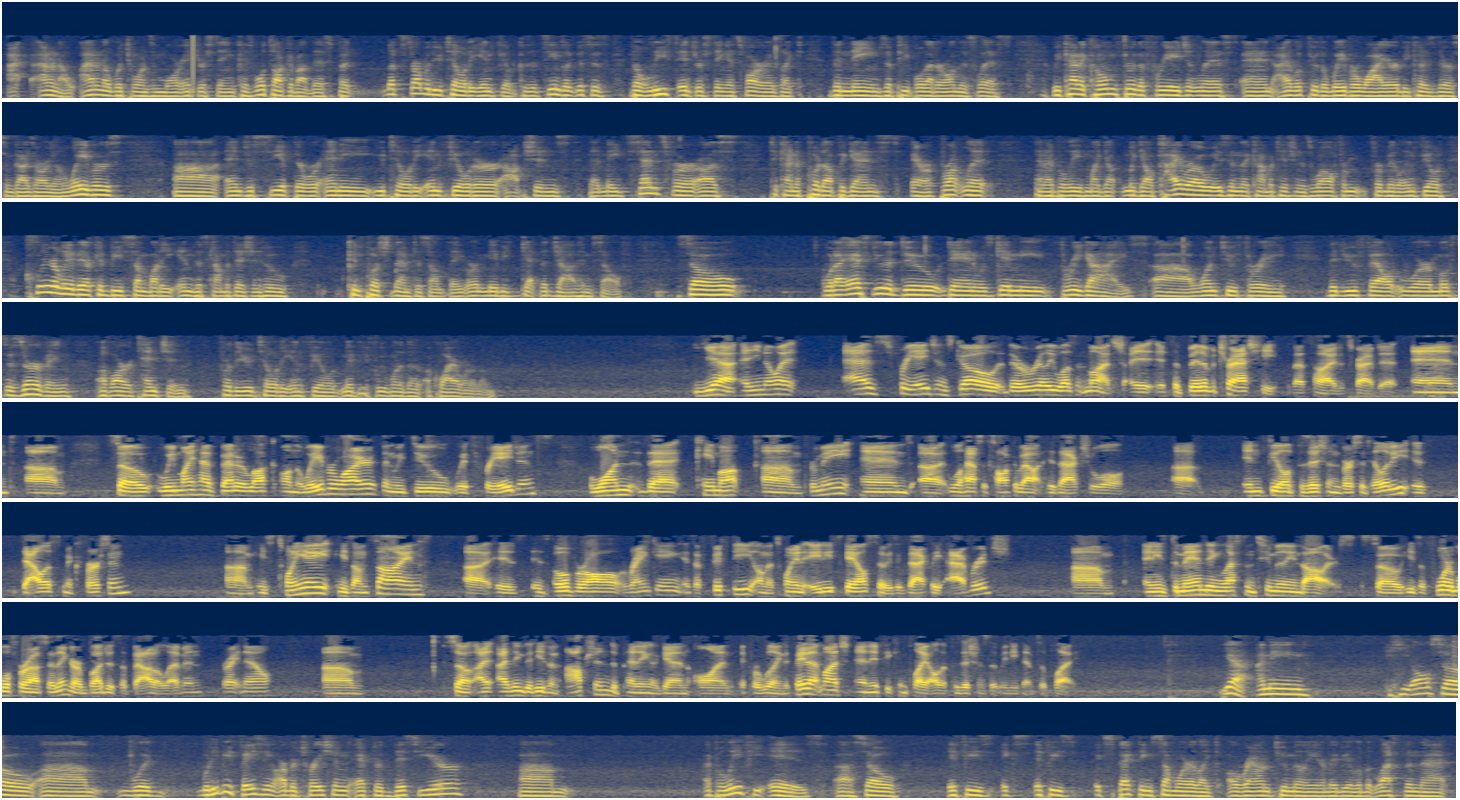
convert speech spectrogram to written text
I I don't know. I don't know which one's more interesting because we'll talk about this, but let's start with utility infield because it seems like this is the least interesting as far as like the names of people that are on this list. We kind of combed through the free agent list, and I looked through the waiver wire because there are some guys already on waivers, uh, and just see if there were any utility infielder options that made sense for us to kind of put up against Eric Bruntlett, and I believe Miguel, Miguel Cairo is in the competition as well from for middle infield. Clearly, there could be somebody in this competition who can push them to something, or maybe get the job himself. So what I asked you to do, Dan, was give me three guys, uh, one, two, three, that you felt were most deserving of our attention for the utility infield. Maybe if we wanted to acquire one of them. Yeah, and you know what? As free agents go, there really wasn't much. I- It's a bit of a trash heap. That's how I described it. And um, so we might have better luck on the waiver wire than we do with free agents. One that came up um, for me, and uh, we'll have to talk about his actual uh, infield position versatility, is Dallas McPherson. Um, he's 28. He's unsigned. Uh, his his overall ranking is a 50 on the 20 to 80 scale, so he's exactly average. Um, and he's demanding less than two million dollars, so he's affordable for us. I think our budget's about 11 right now. Um, so I, I think that he's an option, depending again on if we're willing to pay that much and if he can play all the positions that we need him to play. Yeah, I mean, he also um, would would he be facing arbitration after this year? Um, I believe he is. Uh, so if he's ex- if he's expecting somewhere like around two million or maybe a little bit less than that,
